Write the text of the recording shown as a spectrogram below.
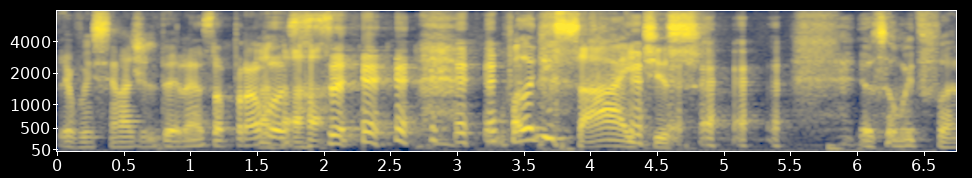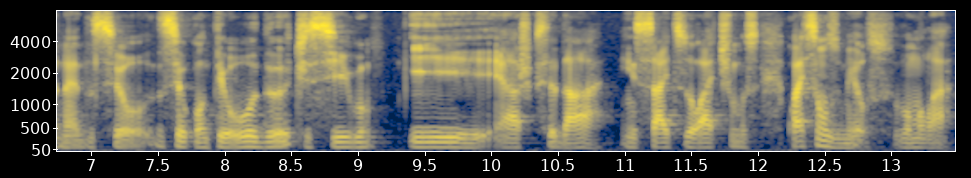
Eu vou ensinar de liderança para você. Vamos falar de insights. Eu sou muito fã né, do, seu, do seu conteúdo, eu te sigo e acho que você dá insights ótimos. Quais são os meus? Vamos lá.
